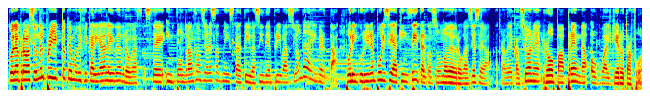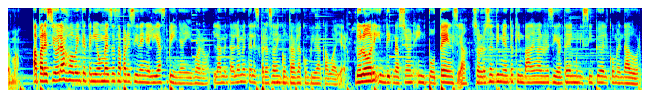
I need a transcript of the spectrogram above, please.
Con la aprobación del proyecto que modificaría la ley de drogas, se impondrán sanciones administrativas y de privación de la libertad por incurrir en publicidad que incite al consumo de drogas, ya sea a través de canciones, ropa, prenda o cualquier otra forma. Apareció la joven que tenía un mes desaparecida en Elías Piña y bueno, lamentablemente la esperanza de encontrarla con vida acabó ayer. Dolor, indignación impotencia son los sentimientos que invaden al residente del municipio del Comendador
